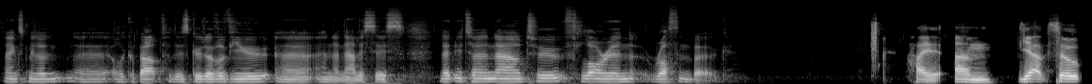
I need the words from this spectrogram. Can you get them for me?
Thanks, Milan uh, for this good overview uh, and analysis. Let me turn now to Florian Rothenberg. Hi. Um, yeah, so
